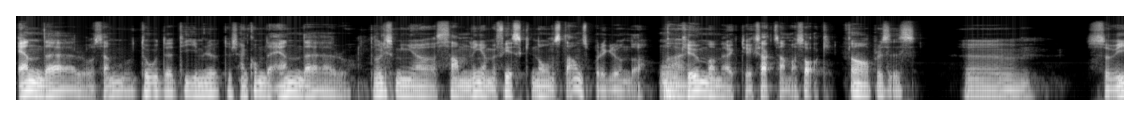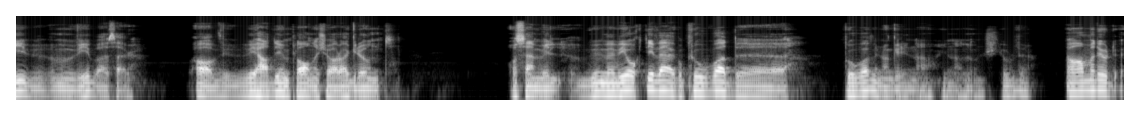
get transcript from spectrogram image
en där och sen tog det tio minuter, sen kom det en där. Och det var liksom inga samlingar med fisk någonstans på det grunda. Och Nej. Kuma märkte ju exakt samma sak. Ja, precis. Ehm, Så vi, vi bara så här, ja vi, vi hade ju en plan att köra grunt. Och sen vill, men vi åkte iväg och provade, provade vi någon grynna innan lunch, gjorde vi det? Ja, men det gjorde vi.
